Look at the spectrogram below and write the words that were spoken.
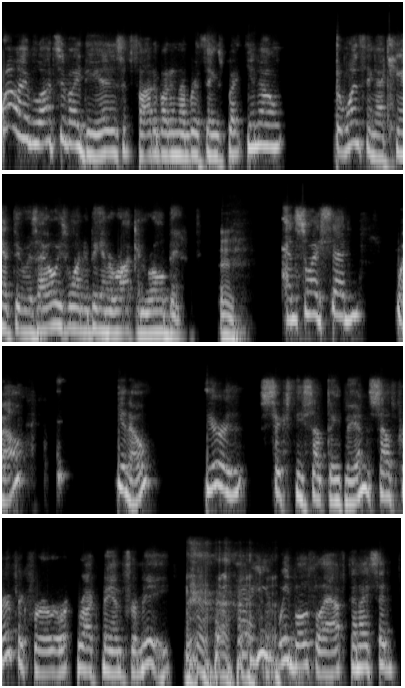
Well, I have lots of ideas, I've thought about a number of things, but you know, the one thing I can't do is I always want to be in a rock and roll band. Mm. And so I said, well, you know, you're a 60 something man. It sounds perfect for a rock band for me. he, we both laughed. And I said,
